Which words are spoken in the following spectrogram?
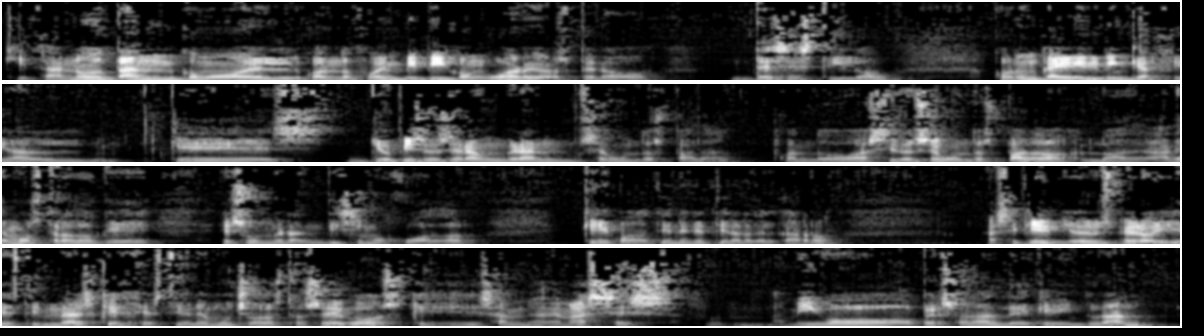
quizá no tan como el cuando fue MVP con Warriors, pero de ese estilo. Con un Kyrie Irving que al final, que yo pienso que será un gran segundo espada. Cuando ha sido segundo espada, lo ha demostrado que es un grandísimo jugador que cuando tiene que tirar del carro. Así que yo espero y Steve Nash que gestione mucho estos egos, que además es amigo personal de Kevin Durant,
